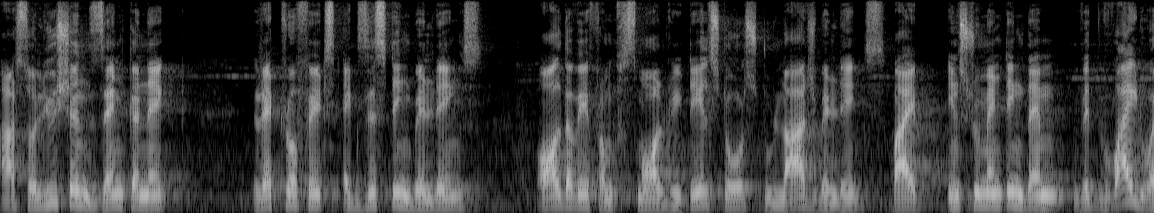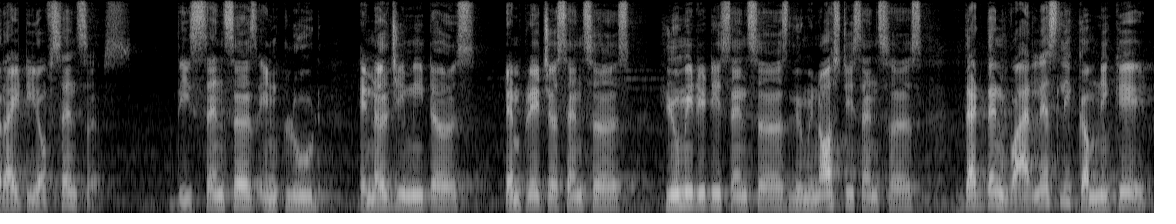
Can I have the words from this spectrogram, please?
Our solution Zen Connect retrofits existing buildings all the way from small retail stores to large buildings by instrumenting them with wide variety of sensors. These sensors include energy meters, temperature sensors, humidity sensors, luminosity sensors that then wirelessly communicate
